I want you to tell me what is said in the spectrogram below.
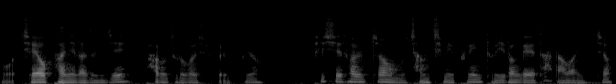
뭐 제어판이라든지 바로 들어갈 수가 있고요. PC 설정, 뭐 장치 및 프린터 이런 게 다 나와 있죠.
